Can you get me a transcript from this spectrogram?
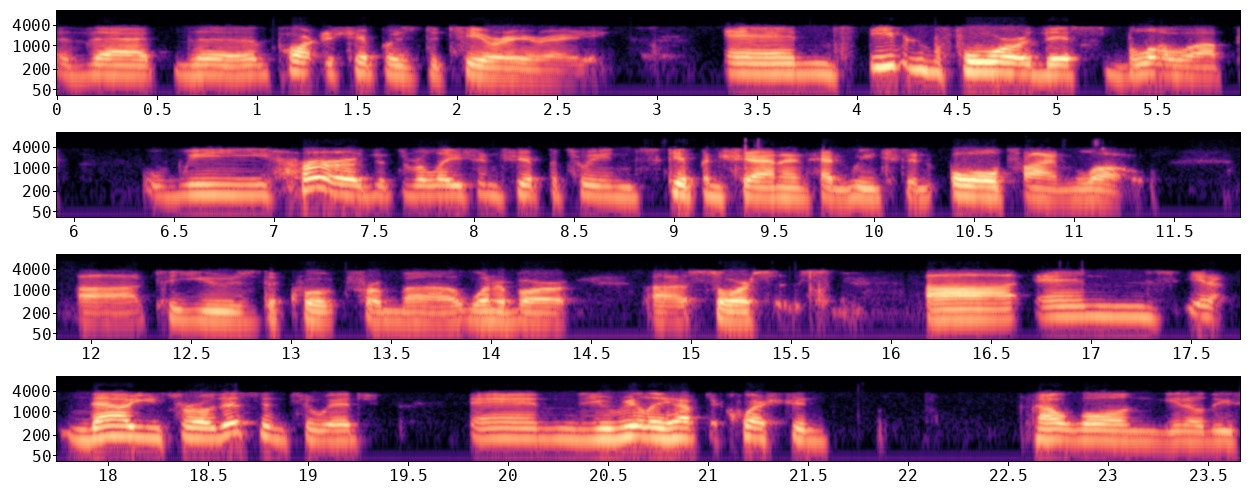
that the partnership was deteriorating. And even before this blow up, we heard that the relationship between Skip and Shannon had reached an all time low, uh, to use the quote from uh, one of our uh, sources. Uh, and you know, now you throw this into it, and you really have to question how long you know these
